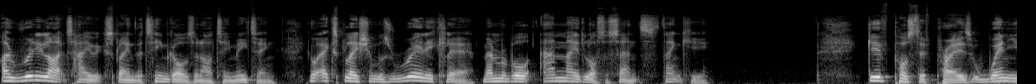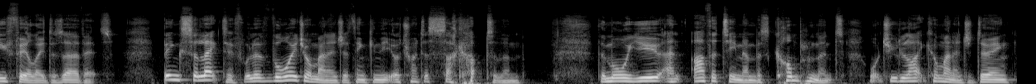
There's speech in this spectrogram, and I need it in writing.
I really liked how you explained the team goals in our team meeting. Your explanation was really clear, memorable, and made a lot of sense. Thank you. Give positive praise when you feel they deserve it. Being selective will avoid your manager thinking that you're trying to suck up to them. The more you and other team members compliment what you like your manager doing,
